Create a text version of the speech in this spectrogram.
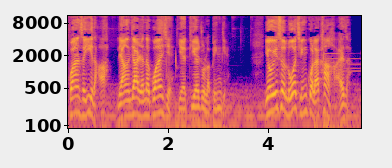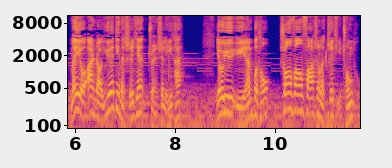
官司一打，两家人的关系也跌入了冰点。有一次，罗琴过来看孩子，没有按照约定的时间准时离开。由于语言不通，双方发生了肢体冲突。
